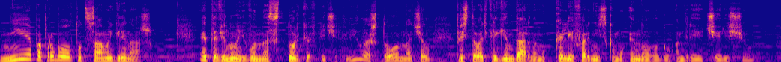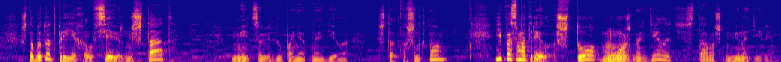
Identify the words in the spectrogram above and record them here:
не попробовал тот самый гренаж. Это вино его настолько впечатлило, что он начал приставать к легендарному калифорнийскому энологу Андрею Челищеву, чтобы тот приехал в северный штат, имеется в виду, понятное дело, штат Вашингтон, и посмотрел, что можно делать с тамошним виноделием.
